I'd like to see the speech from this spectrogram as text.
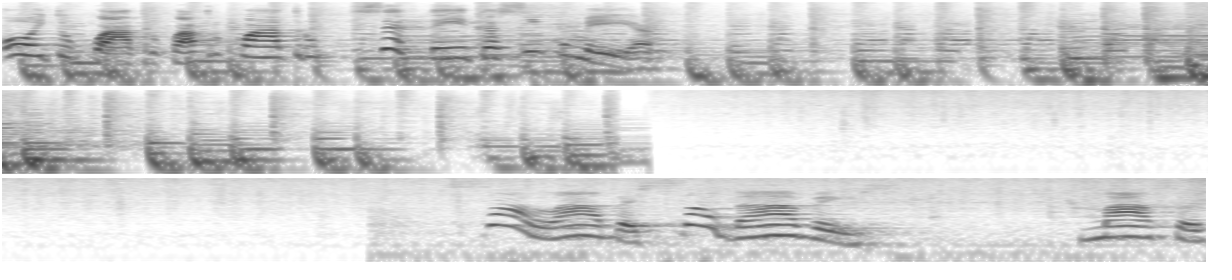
8444 7056. Saladas saudáveis, massas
